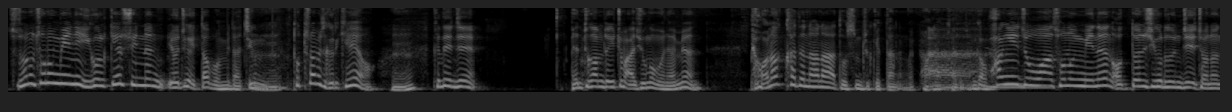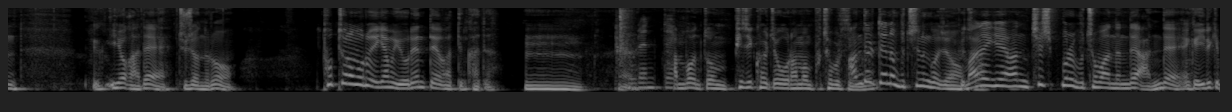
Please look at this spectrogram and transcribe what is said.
저는 손흥민이 이걸 깰 수 있는 여지가 있다 고 봅니다. 지금 토트넘에서 그렇게 해요. 음. 근데 이제 벤투 감독이 좀 아쉬운 건 뭐냐면 변화 카드는 하나 뒀으면 좋겠다는 거예요. 변화 카드. 그러니까 황의조와 손흥민은 어떤 식으로든지 저는 이어가되 주전으로 토트넘으로 얘기하면 요렌테 같은 카드. 음. 요렌테. 한번 좀 피지컬적으로 한번 붙여볼 수안 있는. 될 때는 붙이는 거죠. 그쵸. 만약에 한 70분을 붙여봤는데 안 돼. 그러니까 이렇게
